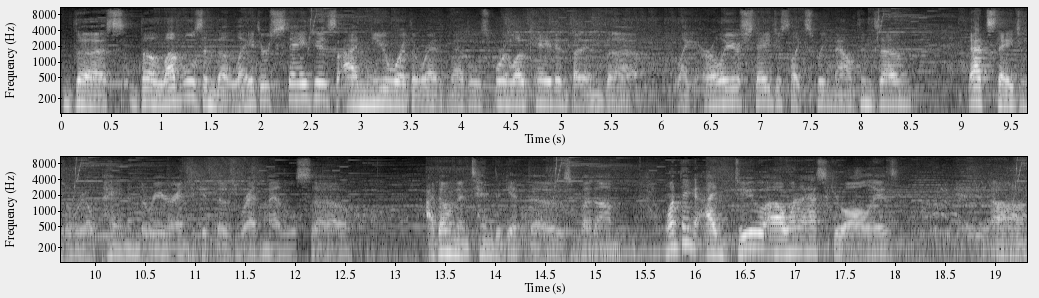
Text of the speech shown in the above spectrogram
the the levels in the later stages, I knew where the red medals were located, but in the like earlier stages, like Sweet Mountain Zone, that stage is a real pain in the rear end to get those red medals. So I don't intend to get those. But um, one thing I do uh, want to ask you all is, um,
